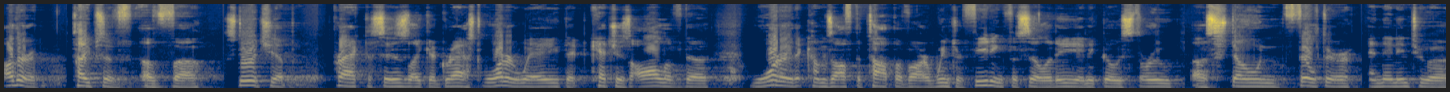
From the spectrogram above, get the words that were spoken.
other types of, of uh, stewardship practices like a grassed waterway that catches all of the water that comes off the top of our winter feeding facility and it goes through a stone filter and then into a,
